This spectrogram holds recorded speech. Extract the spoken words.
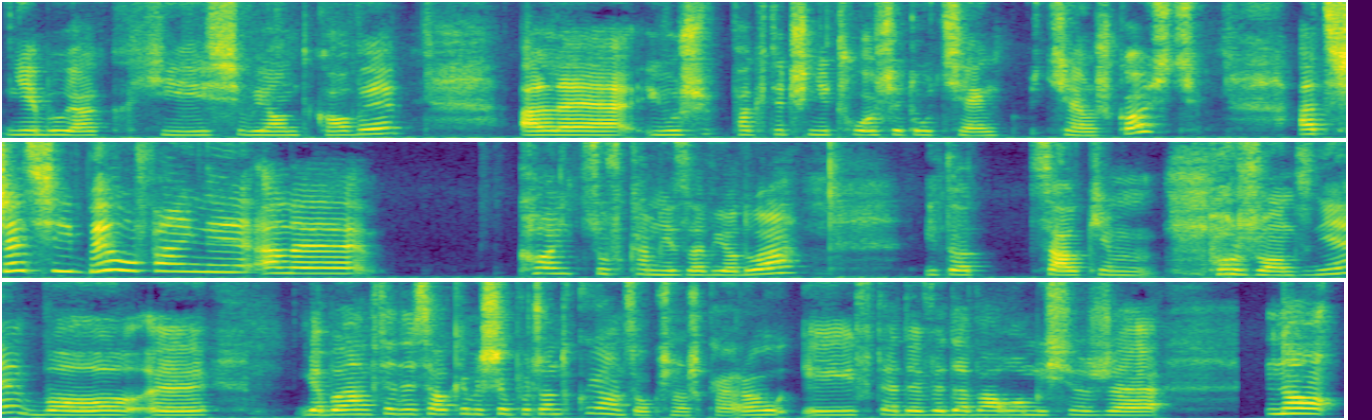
nie był jakiś wyjątkowy, ale już faktycznie czuło się tu cię, ciężkość. A trzeci był fajny, ale końcówka mnie zawiodła i to całkiem porządnie, bo y, ja byłam wtedy całkiem jeszcze początkującą książkarą i wtedy wydawało mi się, że no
